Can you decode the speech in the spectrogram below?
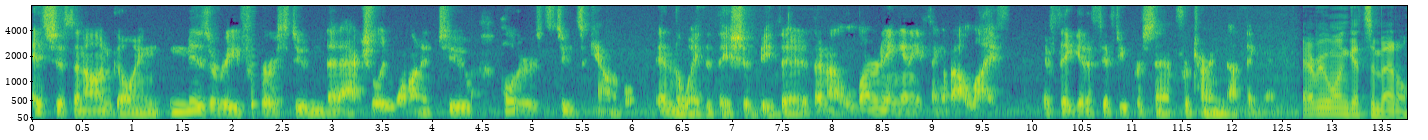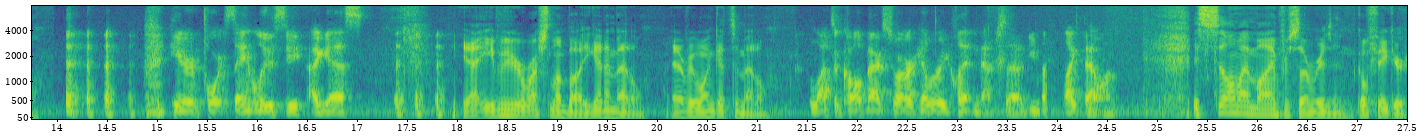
It's just an ongoing misery for a student that actually wanted to hold her students accountable in the way that they should be. They're, they're not learning anything about life if they get a 50% for turning nothing in. Everyone gets a medal. Here in Port St. Lucie, I guess. Yeah, even if you're Rush Limbaugh, you get a medal. Everyone gets a medal. Lots of callbacks to our Hillary Clinton episode. You must like that one. It's still on my mind for some reason. Go figure.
